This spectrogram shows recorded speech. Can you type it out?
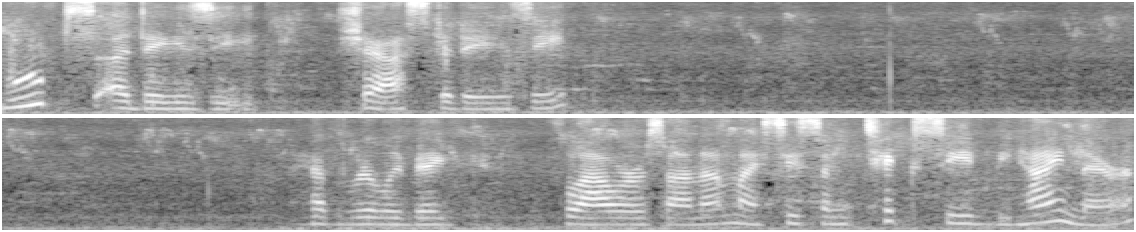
Whoops a Daisy, Shasta Daisy. Have really big flowers on them. I see some tick seed behind there.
